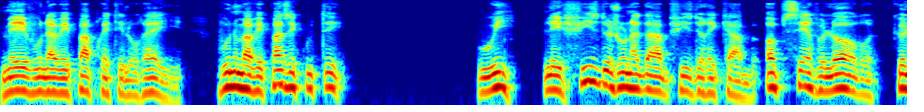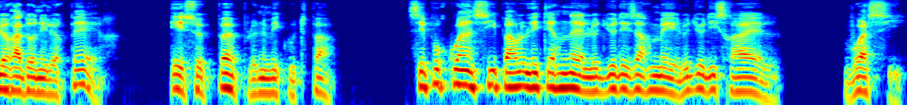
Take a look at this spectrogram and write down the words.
Mais vous n'avez pas prêté l'oreille, vous ne m'avez pas écouté. Oui, les fils de Jonadab, fils de Récab, observent l'ordre que leur a donné leur père et ce peuple ne m'écoute pas. C'est pourquoi ainsi parle l'Éternel, le Dieu des armées, le Dieu d'Israël. Voici,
